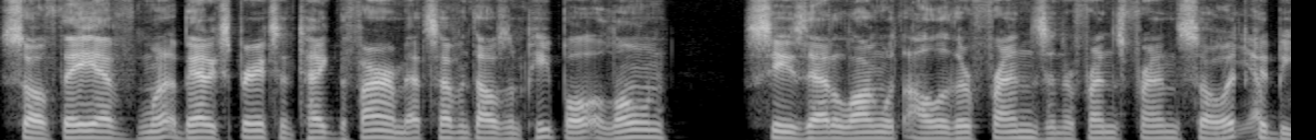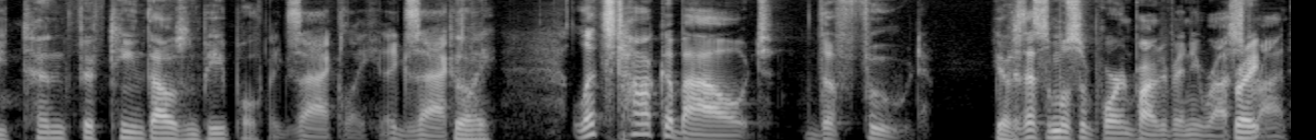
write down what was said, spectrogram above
So if they have one, a bad experience and tag the farm, that seven thousand people alone sees that along with all of their friends and their friends' friends. So it Yep. could be 10, 15,000 people. Exactly. Exactly. Let's talk about the food. Yes. Because that's the most important part of any restaurant.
